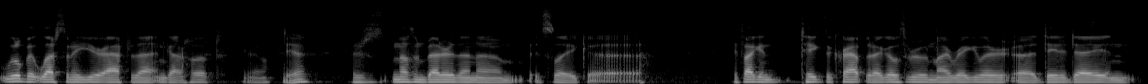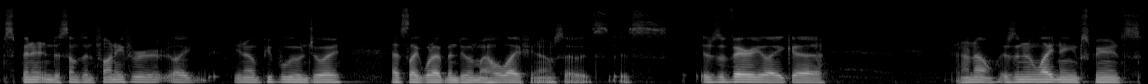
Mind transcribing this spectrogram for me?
little bit less than a year after that, and got hooked. You know. Yeah. There's nothing better than um, it's like uh, if I can take the crap that I go through in my regular day to day and spin it into something funny for like you know people who enjoy. That's like what I've been doing my whole life, you know. So it's it's it was a very like uh, I don't know. It was an enlightening experience.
